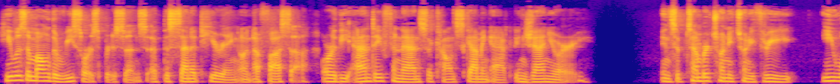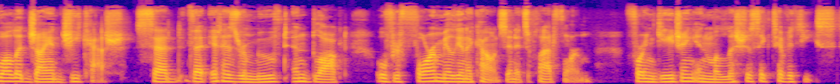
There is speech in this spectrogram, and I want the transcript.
He was among the resource persons at the Senate hearing on AFASA or the Anti-Finance Account Scamming Act in January. In September 2023, e-wallet giant Gcash said that it has removed and blocked over 4 million accounts in its platform for engaging in malicious activities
